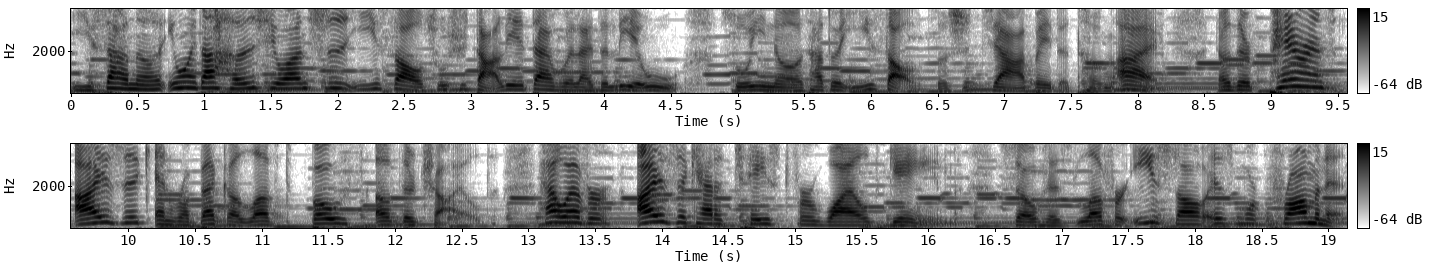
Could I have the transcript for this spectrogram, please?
以撒呢，因为他很喜欢吃以扫出去打猎带回来的猎物，所以呢，他对以扫则是加倍的疼爱。Now their parents Isaac and Rebecca loved both of their child. However, Isaac had a taste for wild game, so his love for Esau is more prominent.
